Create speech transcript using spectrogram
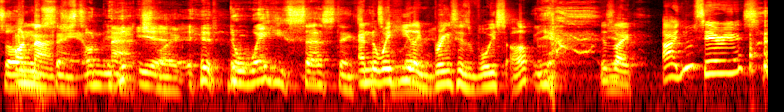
so Unmatched. insane, unmatched. Yeah. Like the way he says things, and the it's way he like brings his voice up, yeah, it's Yeah. like, are you serious?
